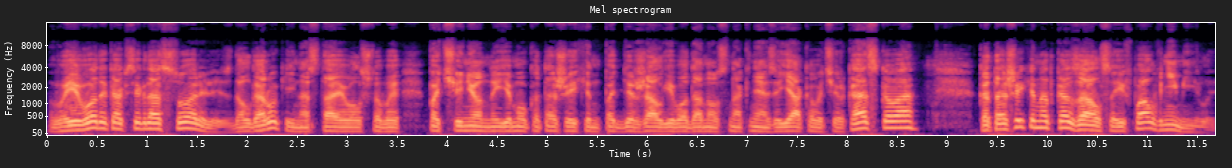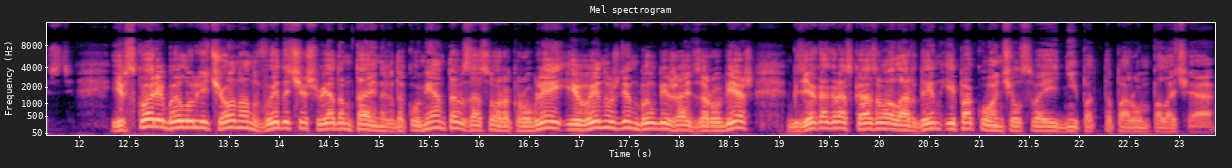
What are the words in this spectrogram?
Воеводы, как всегда, ссорились. Долгорукий настаивал, чтобы подчиненный ему Каташихин поддержал его донос на князя Якова Черкасского. Каташихин отказался и впал в немилость. И вскоре был уличен он в выдаче шведам тайных документов за 40 рублей и вынужден был бежать за рубеж, где, как рассказывал Ордын, и покончил свои дни под топором палача.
